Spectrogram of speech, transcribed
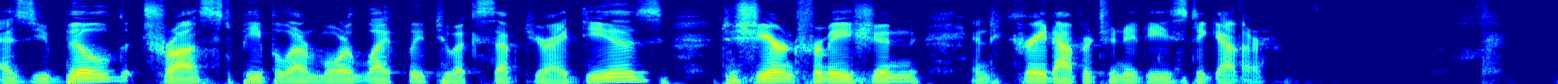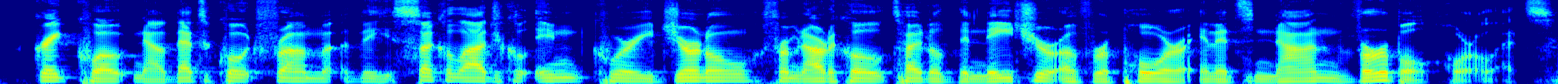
As you build trust, people are more likely to accept your ideas, to share information, and to create opportunities together." Great quote. Now, that's a quote from the Psychological Inquiry Journal from an article titled The Nature of Rapport and Its Nonverbal Correlates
